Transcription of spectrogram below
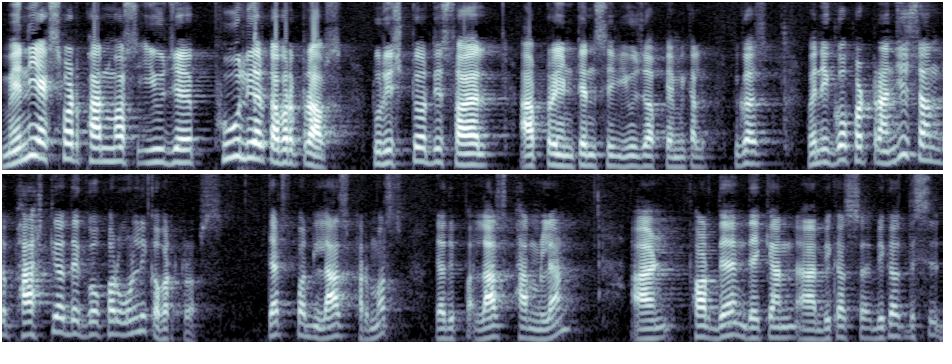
Many expert farmers use a full year cover crops to restore the soil after intensive use of chemical. Because when you go for transition the first year they go for only cover crops. That is for the large farmers they are the large farmland and for them they can uh, because uh, because this is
